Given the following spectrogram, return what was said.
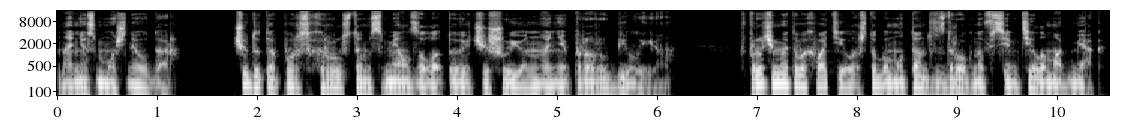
нанес мощный удар. Чудо-топор с хрустом смял золотую чешую, но не прорубил ее. Впрочем, этого хватило, чтобы мутант, вздрогнув всем телом, обмяк,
